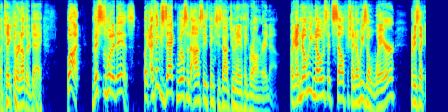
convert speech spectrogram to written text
a take for another day. But this is what it is. Like, I think Zach Wilson honestly thinks he's not doing anything wrong right now. Like, I know he knows it's selfish. I know he's aware, but he's like,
